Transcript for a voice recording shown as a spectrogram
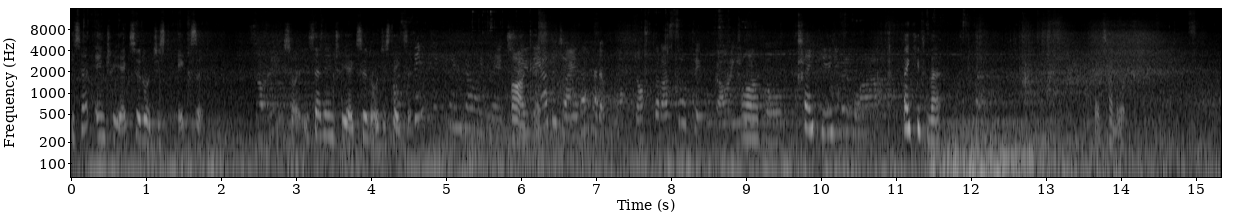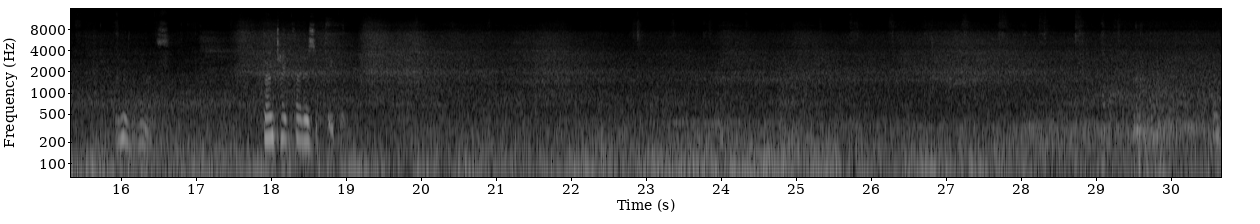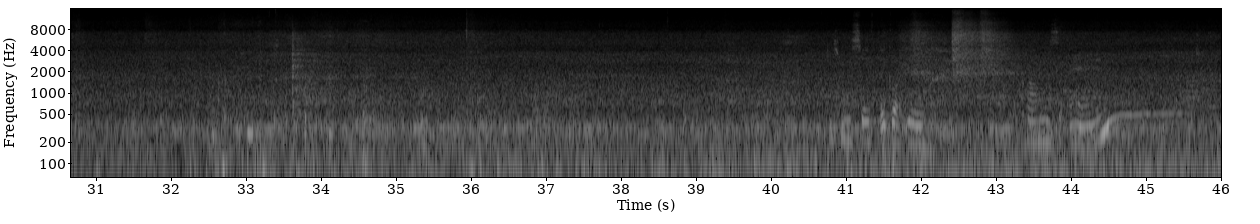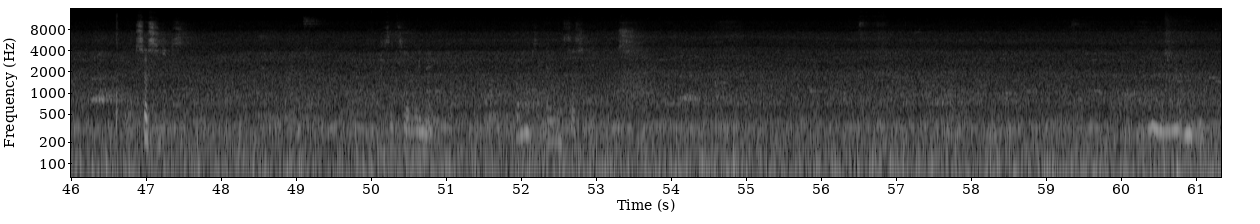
Is that entry exit or just exit? Sorry? Sorry, is that entry exit or just exit? I think you can go in there too. Oh, okay. The other day they had it blocked off, but I saw people going in Oh, before. Thank you. Give it a while. Thank you for that. Let's have a look. Don't take photos of people. Just want to see if they got your crumbs and sausages. Because that's all we need. Crumbs and sausages. Mm.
